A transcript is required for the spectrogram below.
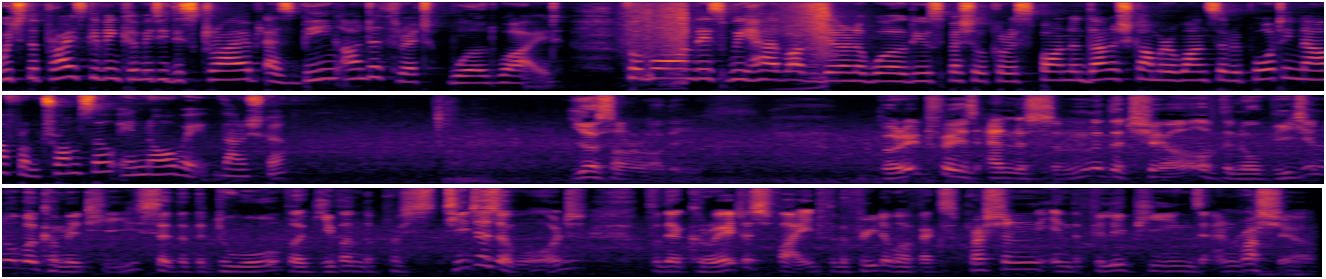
which the prize-giving committee described as being under threat worldwide. For more on this, we have Ada Derana World News special correspondent Danushka Marawansa reporting now from Tromsø in Norway. Danushka. Yes, Anuradhi. Berit Reiss Andersen, the chair of the Norwegian Nobel Committee, said that the duo were given the prestigious award for their courageous fight for the freedom of expression in the Philippines and Russia.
